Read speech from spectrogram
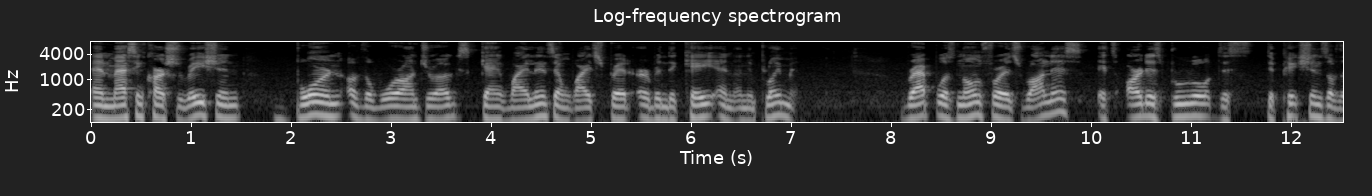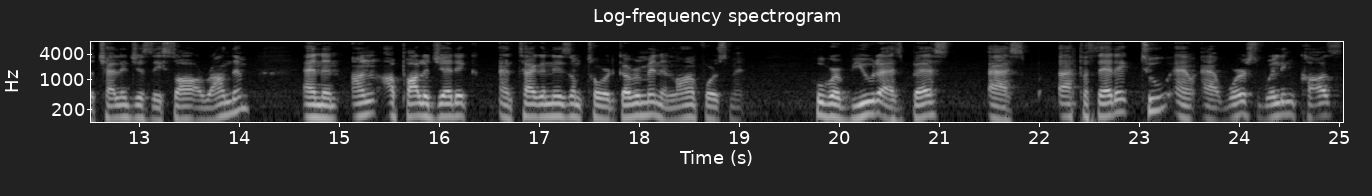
and mass incarceration born of the war on drugs, gang violence, and widespread urban decay and unemployment. Rap was known for its rawness, its artists' brutal dis- depictions of the challenges they saw around them, and an unapologetic antagonism toward government and law enforcement, who were viewed as best as apathetic to and at worst willing cause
